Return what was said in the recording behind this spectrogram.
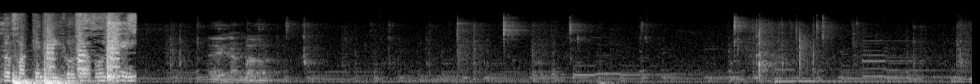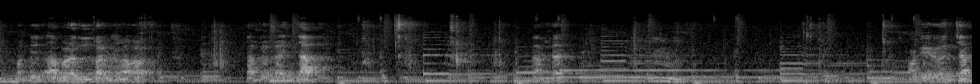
motherfucking Eagle Double G. Eh, enak banget. Apalagi- kalau ini pakai pakai kecap, pakai hmm, pakai kecap,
